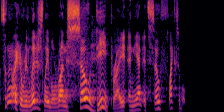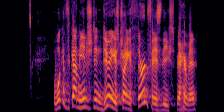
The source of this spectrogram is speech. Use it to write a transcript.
something like a religious label, runs so deep, right? And yet it's so flexible. What's got me interested in doing is trying a third phase of the experiment,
